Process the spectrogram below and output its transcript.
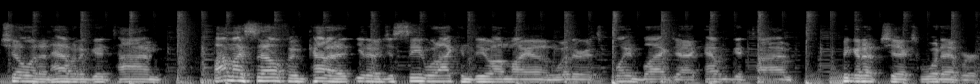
chilling and having a good time by myself and kind of you know just seeing what i can do on my own whether it's playing blackjack having a good time picking up chicks whatever.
